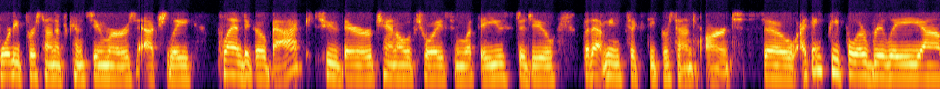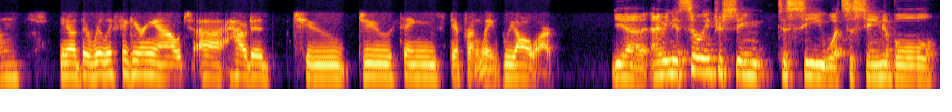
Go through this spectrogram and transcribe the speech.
40% of consumers actually plan to go back to their channel of choice and what they used to do, but that means 60% aren't. So I think people are really, um, you know, they're really figuring out uh, how to to do things differently. We all are. Yeah, I mean, it's so interesting to see what sustainable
